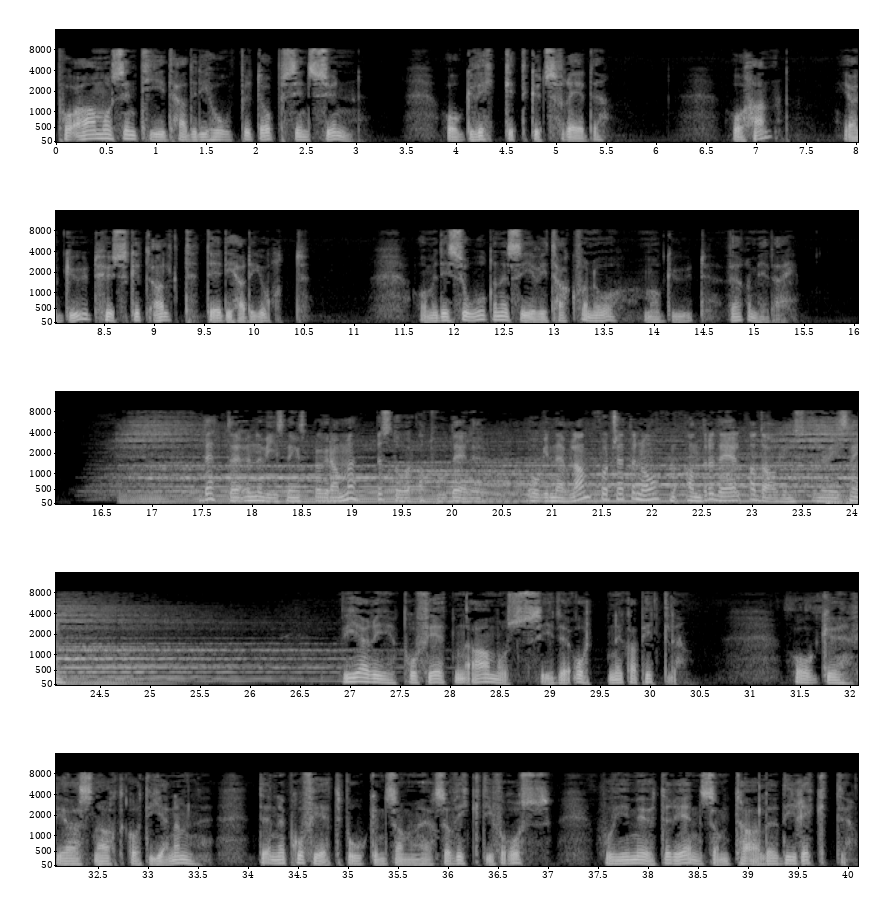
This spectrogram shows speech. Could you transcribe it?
På Amos sin tid hadde de hopet opp sin synd, og vekket Guds frede. Og han, ja, Gud husket alt det de hadde gjort. Og med disse ordene sier vi takk for nå, må Gud være med deg. Dette undervisningsprogrammet består av to deler. Åge Nevland fortsetter nå med andre del av dagens undervisning. Vi er i profeten Amos i det åttende kapitlet, og eh, vi har snart gått igjennom denne profetboken som er så viktig for oss, hvor vi møter en som taler direkte.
